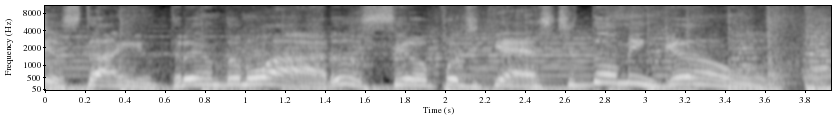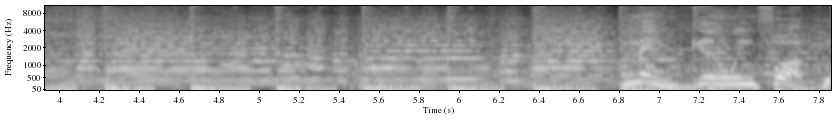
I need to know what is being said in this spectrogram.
Está entrando no ar o seu podcast Domingão. Mengão em Foco.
